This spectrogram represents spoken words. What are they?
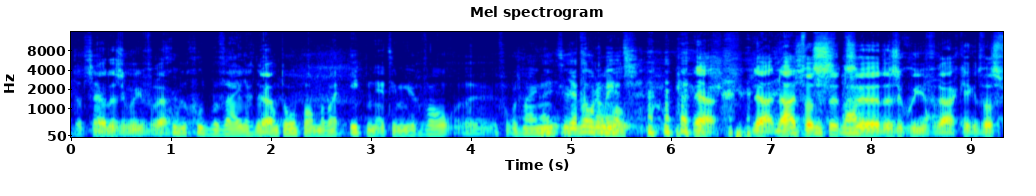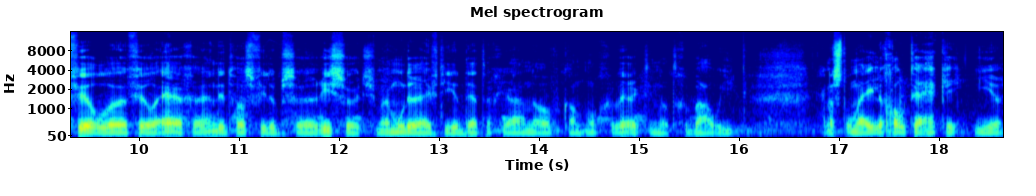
dat, zijn ja, dat is een goede vraag. Goed, goed beveiligde ja. kantoorpanden, waar ik net in ieder geval uh, volgens mij niet uh, welkom was. ja, ja, nou het was het, dat is een goede vraag. Kijk, het was veel, veel erger. Hè. Dit was Philips Research. Mijn moeder heeft hier 30 jaar aan de overkant nog gewerkt in dat gebouw hier. En er stonden hele grote hekken hier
